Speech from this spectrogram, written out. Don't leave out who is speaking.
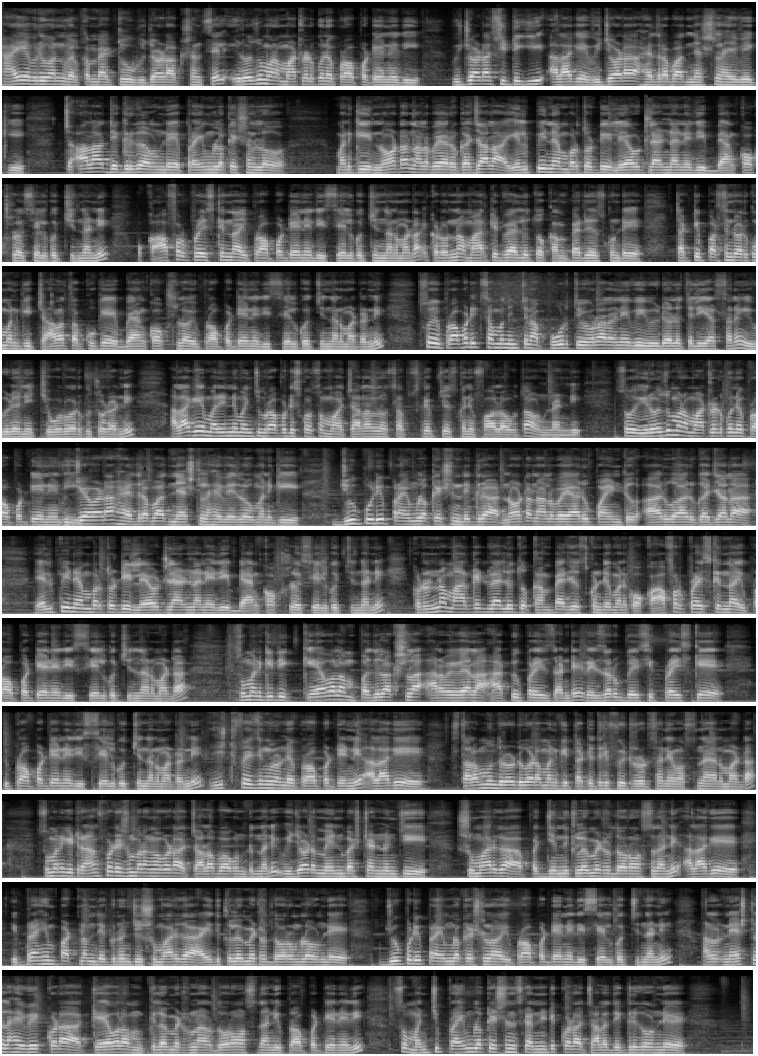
Speaker 1: Hi everyone welcome back to Vijayawada auction sale ఈరోజు మనం మాట్లాడుకునే ప్రాపర్టీ అనేది విజయవాడ సిటీకి అలాగే విజయవాడ హైదరాబాద్ నేషనల్ హైవేకి చాలా దగ్గరగా ఉండే ప్రైమ్ లొకేషన్లో మనకి నూట నలభై ఆరు గజాల ఎల్పీ నెంబర్ తోటి లేఅవుట్ ల్యాండ్ అనేది బ్యాంకాక్స్లో సేల్కి వచ్చిందండి ఒక ఆఫర్ ప్రైస్ కింద ఈ ప్రాపర్టీ అనేది సేల్కి వచ్చిందనమాట ఇక్కడ ఉన్న మార్కెట్ వాల్యూతో కంపేర్ చేసుకుంటే థర్టీ పర్సెంట్ వరకు మనకి చాలా తక్కువకే బ్యాంకాక్స్లో ఈ ప్రాపర్టీ అనేది సేల్కి వచ్చిందనమాట అండి. సో ఈ ప్రాపర్టీకి సంబంధించిన పూర్తి వివరాలు అనేవి వీడియోలో తెలియజేస్తాను. ఈ వీడియోని చివరి వరకు చూడండి. అలాగే మరిన్ని మంచి ప్రాపర్టీస్ కోసం మా ఛానల్ను సబ్స్క్రైబ్ చేసుకుని ఫాలో అవుతూ ఉండండి. సో ఈరోజు మనం మాట్లాడుకునే ప్రాపర్టీ అనేది విజయవాడ హైదరాబాద్ నేషనల్ హైవేలో మనకి జూపూడి ప్రైమ్ లొకేషన్ దగ్గర నూట నలభై ఆరు పాయింట్ ఆరు ఆరు గజాల ఎల్పీ నెంబర్ తోటి లేఅవుట్ ల్యాండ్ అనేది బ్యాంకాక్స్లో సేల్కి వచ్చిందండి. ఇక్కడ ఉన్న మార్కెట్ వాల్యూతో కంపేర్ చేసుకుంటే మనకు ఒక ఆఫర్ ప్రైస్ కింద ఈ ప్రాపర్టీ అనేది సేల్కి వచ్చిందనమాట సో మనకి ఇది కేవలం పది లక్షల అరవై వేల ఆర్పీ ప్రైస్ అంటే రిజర్వ్ బేసిక్ ప్రైస్కే ఈ ప్రాపర్టీ అనేది సేల్కి వచ్చిందనమాట అండి. ఈస్ట్ ఫేజింగ్లో ఉండే ప్రాపర్టీ అండి. అలాగే స్థలం ముందు రోడ్డు కూడా మనకి థర్టీ త్రీ ఫీట్ రోడ్స్ అనేవి వస్తున్నాయి అనమాట సో మనకి ట్రాన్స్పోర్టేషన్ పరంగా కూడా చాలా బాగుంటుందండి. విజయవాడ మెయిన్ బస్ స్టాండ్ నుంచి సుమారుగా పద్దెనిమిది కిలోమీటర్ దూరం వస్తుందండి. అలాగే ఇబ్రాహీంపట్నం దగ్గర నుంచి సుమారుగా ఐదు కిలోమీటర్ దూరంలో ఉండే జూపుడి ప్రైమ్ లొకేషన్లో ఈ ప్రాపర్టీ అనేది సేల్కి వచ్చిందండి. అలా నేషనల్ హైవేకి కూడా కేవలం కిలోమీటర్న్నర దూరం వస్తుందండి ఈ ప్రాపర్టీ అనేది. సో మంచి ప్రైమ్ లొకేషన్స్కి అన్నిటికి కూడా చాలా దగ్గరగా ఉండే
